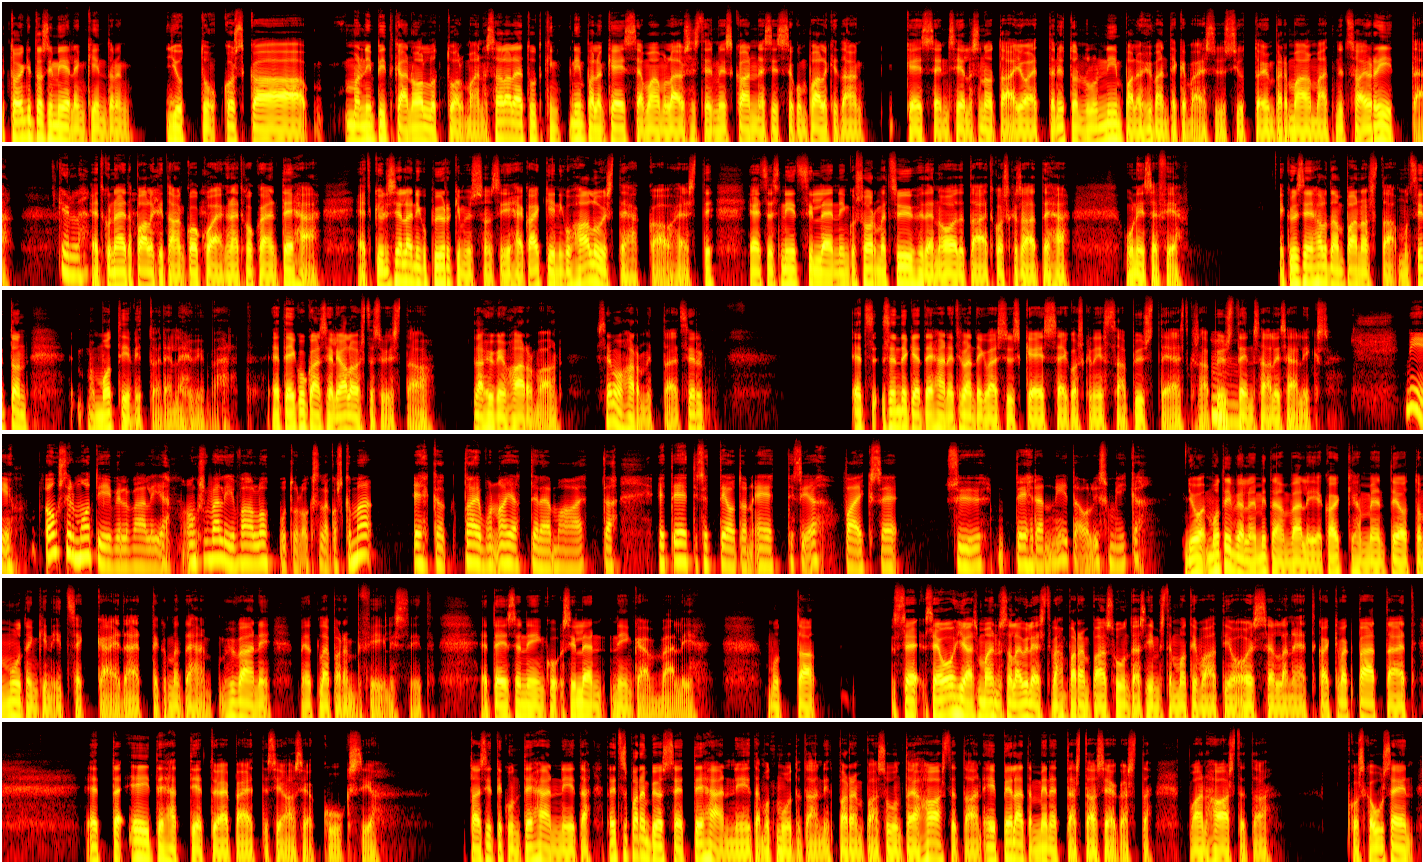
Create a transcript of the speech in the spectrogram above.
Ja toinkin tosi mielenkiintoinen juttu, koska mä oon niin pitkään ollut tuolla mainosalalla ja tutkin niin paljon keissejä maailmanlaajuisesti esimerkiksi Kannesissa, kun palkitaan keissejä, niin siellä sanotaan jo, että nyt on ollut niin paljon hyvän tekeväisyysjuttuja ympäri maailmaa, että nyt saa jo riittää. Kyllä. Että kun näitä palkitaan koko ajan, kun näitä koko ajan tehdään. Että kyllä siellä niinku pyrkimys on siihen ja kaikki niinku haluaisi tehdä kauheasti. Ja itse asiassa niitä silleen niinku sormet syyhyten odotetaan, että koska saa tehdä Unicefia. Ja kyllä siihen halutaan panostaa, mutta sitten on motiivit on edelleen hyvin väärät. Että ei kukaan siellä aloista syistä ole. Tai hyvin harva on. Se mun harmittaa, että siellä et sen takia tehdään niitä hyvän tekeväisyyskeissejä, koska niistä saa pystejä. Ja sitten kun saa pystejä, mm. niin saa lisää liksaa. Niin. Onko sillä motiivilla väliä? Onko väliä vaan lopputuloksella? Koska mä ehkä taivun ajattelemaan, että, että eettiset teot on eettisiä, vaikka se syy tehdä niitä olisi mikä. Joo, motiivilla ei mitään väliä. Kaikkihan meidän teot on muutenkin itsekkäitä, että kun mä tehdään hyvää, niin meillä tulee parempi fiilis siitä. Että ei se niin kuin, silleen niinkään väliä. Mutta se, se ohjaisi mainosalla yleisesti vähän parempaan suuntaan, jos ihmisten motivaatio olisi sellainen, että kaikki vaikka päättää, että, että ei tehdä tiettyjä epäeettisiä asiakkuuksia. Tai sitten kun tehdään niitä, tai itse asiassa parempi olisi se, että tehdään niitä, mutta muutetaan niitä parempaan suuntaan ja haastetaan. Ei pelätä menettää sitä asiakasta, vaan haastetaan – koska usein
